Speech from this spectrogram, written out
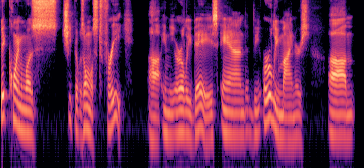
Bitcoin was cheap, it was almost free uh, in the early days, and the early miners. Um,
